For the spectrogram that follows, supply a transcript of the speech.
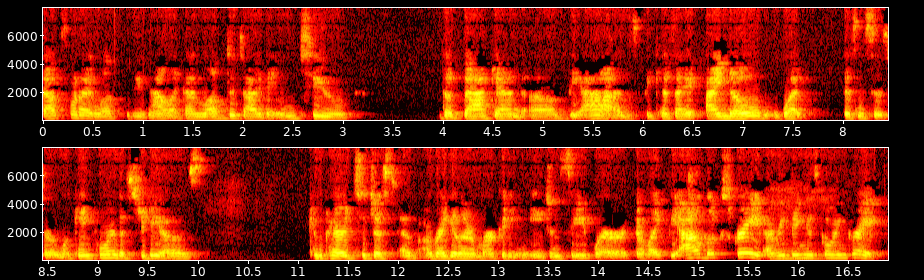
that's what I love to do now. Like I love to dive into the back end of the ads because I, I know what businesses are looking for, the studios, compared to just a, a regular marketing agency where they're like, the ad looks great, everything is mm. going great,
